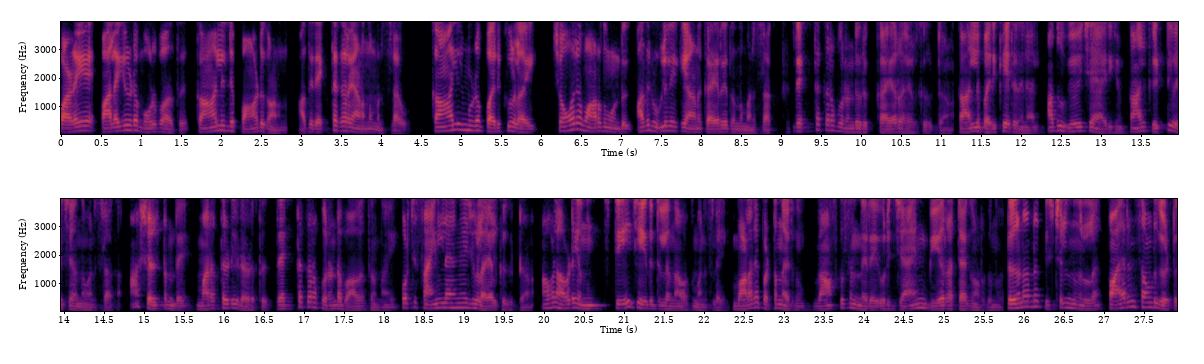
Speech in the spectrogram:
പഴയ പലകയുടെ മുകൾ ഭാഗത്ത് കാലിന്റെ പാട് കാണുന്നു. അത് രക്തക്കറയാണെന്നും മനസ്സിലാകും. കാലിൽ മുഴുവൻ പരുക്കുകളായി ചോര മാറുന്നുകൊണ്ട് അതിനുള്ളിലേക്കാണ് കയറിയതെന്ന് മനസ്സിലാക്കും രക്തക്കറ പുരണ്ട ഒരു കയർ അയാൾക്ക് കിട്ടുകയാണ്. കാലിന് പരിക്കേറ്റതിനാൽ അത് ഉപയോഗിച്ചായിരിക്കും കാൽ കെട്ടിവെച്ചതെന്ന് മനസ്സിലാക്കാം. ആ ഷെൽട്ടറിന്റെ മരത്തടിയുടെ അടുത്ത് രക്തക്കറ പുരണ്ട ഭാഗത്തു നിന്നായി കുറച്ച് സൈൻ ലാംഗ്വേജുകൾ അയാൾക്ക് കിട്ടുകയാണ്. അവൾ അവിടെയൊന്നും സ്റ്റേ ചെയ്തിട്ടില്ലെന്ന് അവർക്ക് മനസ്സിലായി. വളരെ പെട്ടെന്നായിരുന്നു വാസ്കസിന് നേരെ ഒരു ജയൻ ബിയർ അറ്റാക്ക് നടക്കുന്നത്. ടേണറിന്റെ പിസ്റ്റലിൽ നിന്നുള്ള ഫയറിംഗ് സൗണ്ട് കേട്ട്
